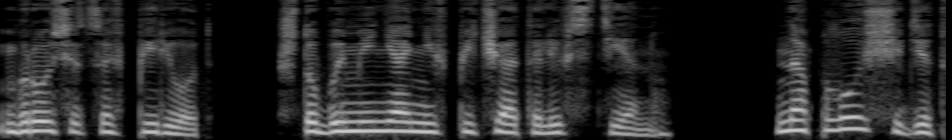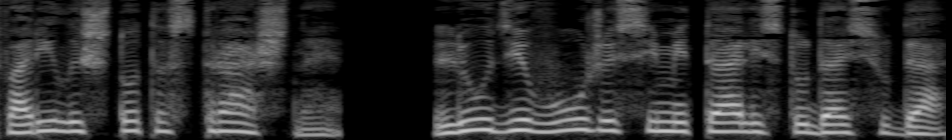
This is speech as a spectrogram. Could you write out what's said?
броситься вперед, чтобы меня не впечатали в стену. На площади творилось что-то страшное. Люди в ужасе метались туда-сюда.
